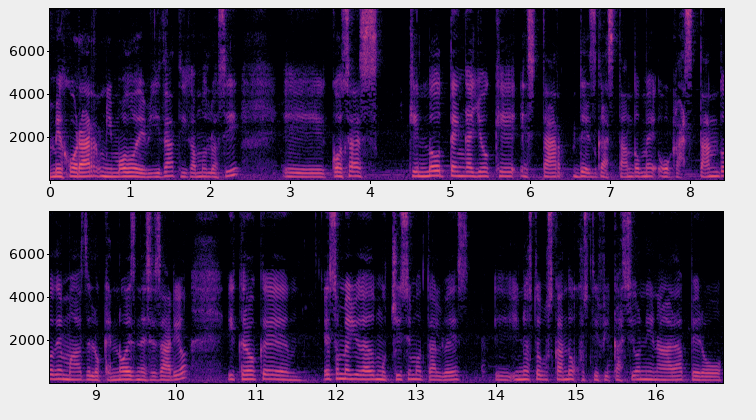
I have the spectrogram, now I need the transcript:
mejorar mi modo de vida, digámoslo así, eh, cosas que no tenga yo que estar desgastándome o gastando de más de lo que no es necesario. Y creo que eso me ha ayudado muchísimo tal vez y, no estoy buscando justificación ni nada, pero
